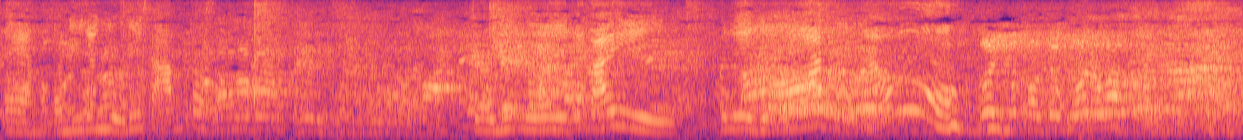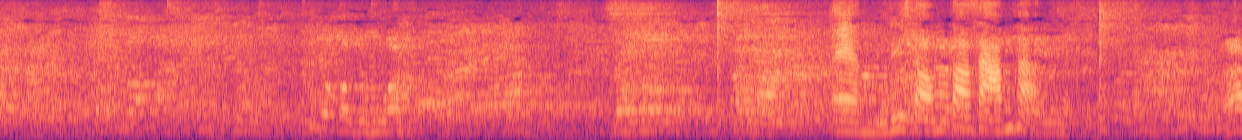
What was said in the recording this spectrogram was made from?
แต้มตอนนี้ยังอยู่ที่สามต่อสองค่ะเจอยึดเลยก็ไปไปเลยยอดเอ้า เฮ้ยเขาจะหัวแล้ววะเขาจะหัว แต้มอยู่ที่สองต่อสามค่ะ นะ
